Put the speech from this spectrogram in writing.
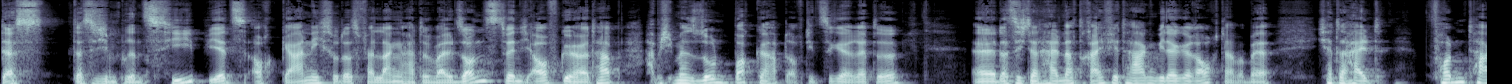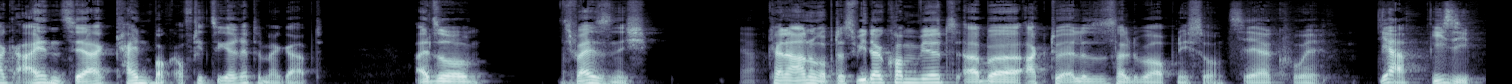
dass, dass ich im Prinzip jetzt auch gar nicht so das Verlangen hatte, weil sonst, wenn ich aufgehört habe, habe ich immer so einen Bock gehabt auf die Zigarette, äh, dass ich dann halt nach drei, vier Tagen wieder geraucht habe. Aber ich hatte halt von Tag eins ja keinen Bock auf die Zigarette mehr gehabt. Also, ich weiß es nicht. Ja. Keine Ahnung, ob das wiederkommen wird, aber aktuell ist es halt überhaupt nicht so. Sehr cool. Ja, easy.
